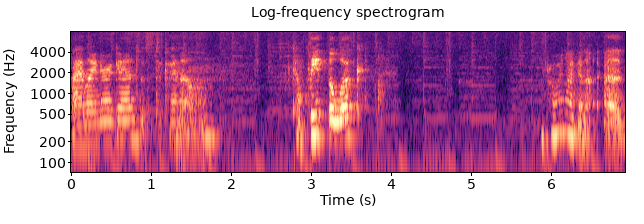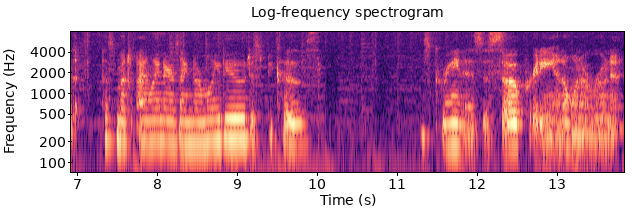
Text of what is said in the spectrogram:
eyeliner again just to kind of complete the look. I'm probably not gonna add as much eyeliner as I normally do just because this green is just so pretty. And I don't want to ruin it.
